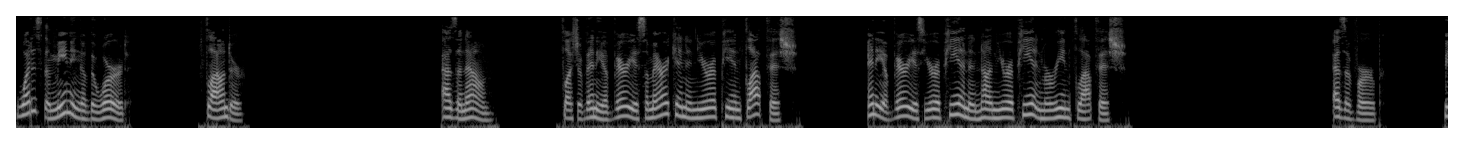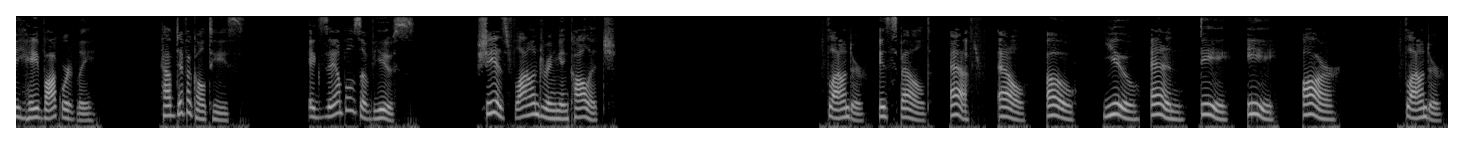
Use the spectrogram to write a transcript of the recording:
What is the meaning of the word flounder? As a noun, flesh of any of various American and European flatfish, any of various European and non-European marine flatfish. As a verb, behave awkwardly, have difficulties. Examples of use. She is floundering in college. Flounder is spelled F L O U N D E R. Flounder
